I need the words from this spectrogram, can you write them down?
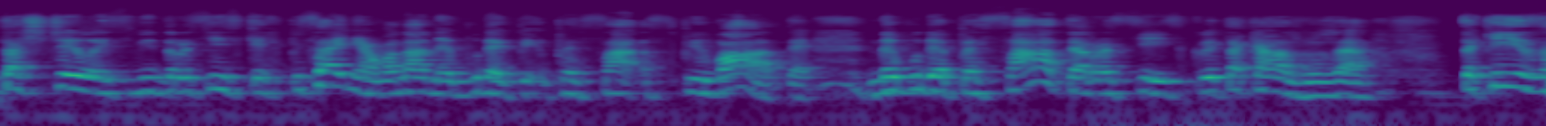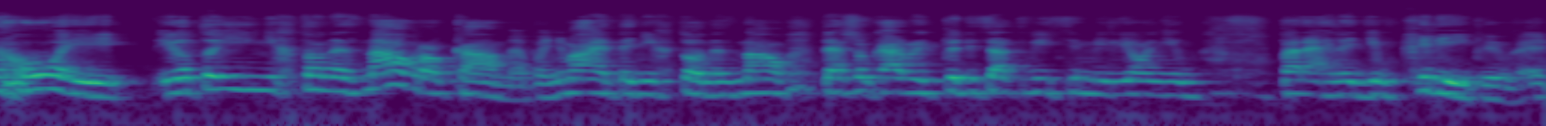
тащились від російських пісень, а вона не буде писа- співати, не буде писати російською, така ж вже такі згої. І ото її ніхто не знав роками, понімаєте, ніхто не знав те, що кажуть 58 мільйонів переглядів кліпів, е,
